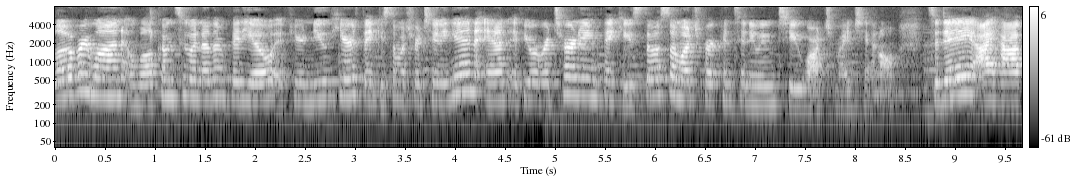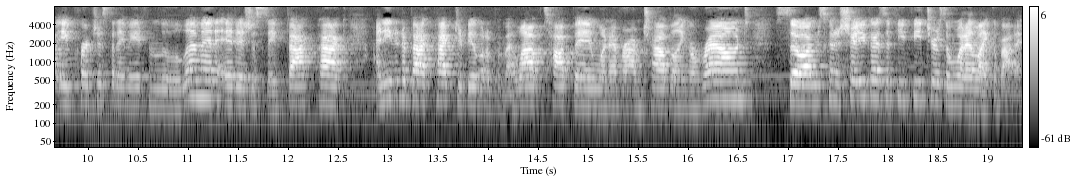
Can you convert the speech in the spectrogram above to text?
Hello everyone and welcome to another video. If you're new here, thank you so much for tuning in and if you're returning, thank you so so much for continuing to watch my channel. Today I have a purchase that I made from Lululemon. It is just a backpack. I needed a backpack to be able to put my laptop in whenever I'm traveling around. So I'm just gonna show you guys a few features and what I like about it.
